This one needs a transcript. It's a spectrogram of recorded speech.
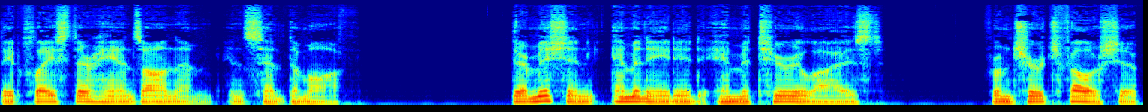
they placed their hands on them and sent them off. Their mission emanated and materialized from church fellowship.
